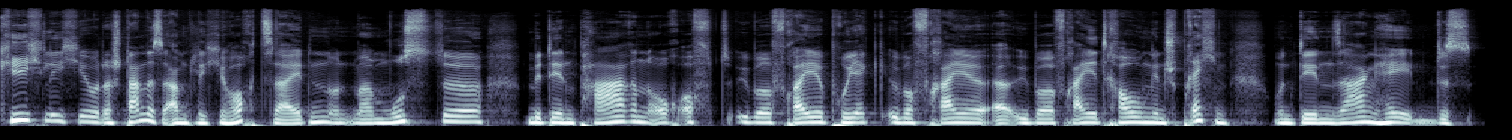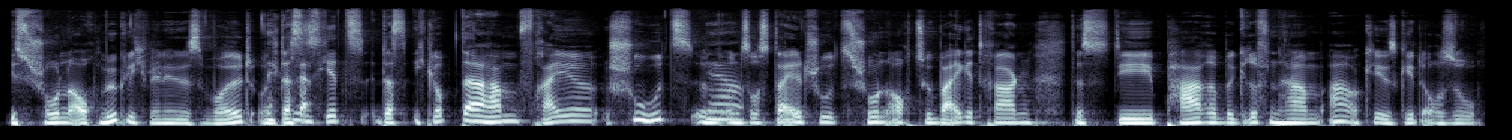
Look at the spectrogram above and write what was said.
kirchliche oder standesamtliche Hochzeiten und man musste mit den Paaren auch oft über freie Projekt, über freie, äh, über freie Trauungen sprechen und denen sagen, hey, das ist schon auch möglich, wenn ihr das wollt. Und das ist jetzt, das, ich glaube, da haben freie Shoots und ja. unsere Style-Shoots schon auch zu beigetragen, dass die Paare begriffen haben, ah, okay, es geht auch so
